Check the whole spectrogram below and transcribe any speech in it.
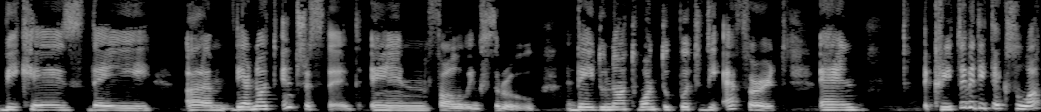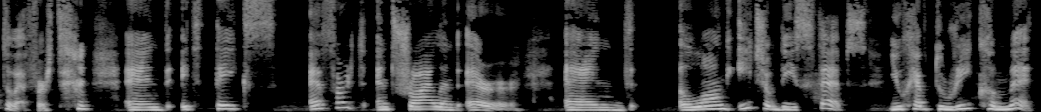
because they um, they are not interested in following through. They do not want to put the effort and creativity takes a lot of effort and it takes effort and trial and error and along each of these steps, you have to recommit,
